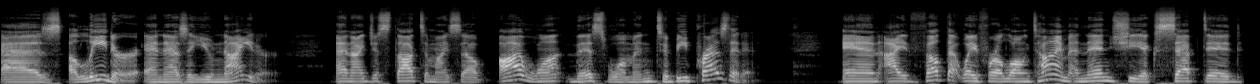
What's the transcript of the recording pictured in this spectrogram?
as a leader and as a uniter. And I just thought to myself, I want this woman to be president. And I had felt that way for a long time. And then she accepted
